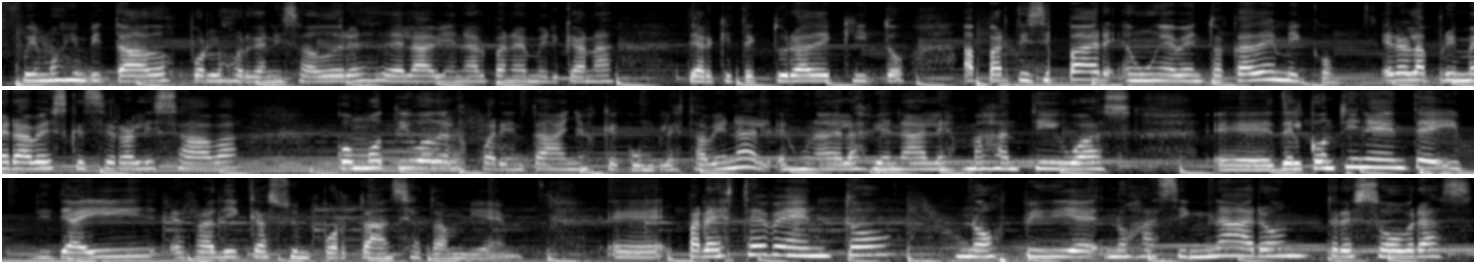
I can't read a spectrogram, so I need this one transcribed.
Fuimos invitados por los organizadores de la Bienal Panamericana de Arquitectura de Quito a participar en un evento académico. Era la primera vez que se realizaba con motivo de los 40 años que cumple esta bienal. Es una de las bienales más antiguas eh, del continente y de ahí radica su importancia también. Eh, para este evento nos, asignaron tres obras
